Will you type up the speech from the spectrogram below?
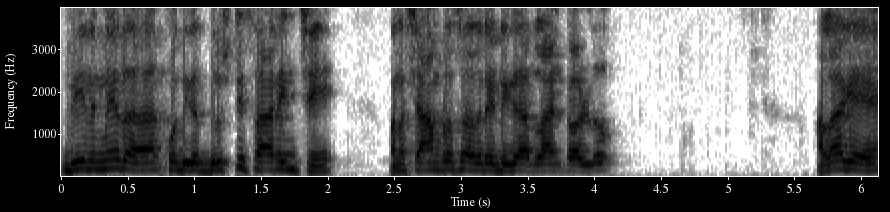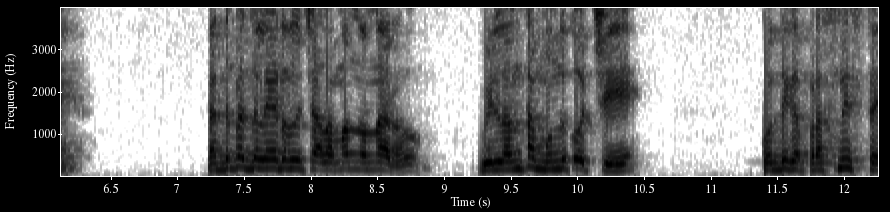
దీని మీద కొద్దిగా దృష్టి సారించి మన శ్యాంప్రసాద్ రెడ్డి గారు లాంటి వాళ్ళు అలాగే పెద్ద పెద్ద లీడర్లు చాలామంది ఉన్నారు. వీళ్ళంతా ముందుకొచ్చి కొద్దిగా ప్రశ్నిస్తే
